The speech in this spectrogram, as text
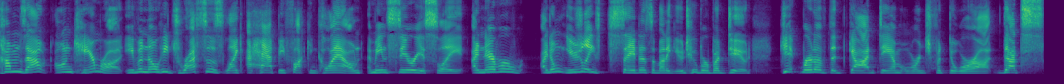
comes out on camera, even though he dresses like a happy fucking clown. I mean, seriously, I never, I don't usually say this about a YouTuber, but dude, get rid of the goddamn orange fedora. That's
